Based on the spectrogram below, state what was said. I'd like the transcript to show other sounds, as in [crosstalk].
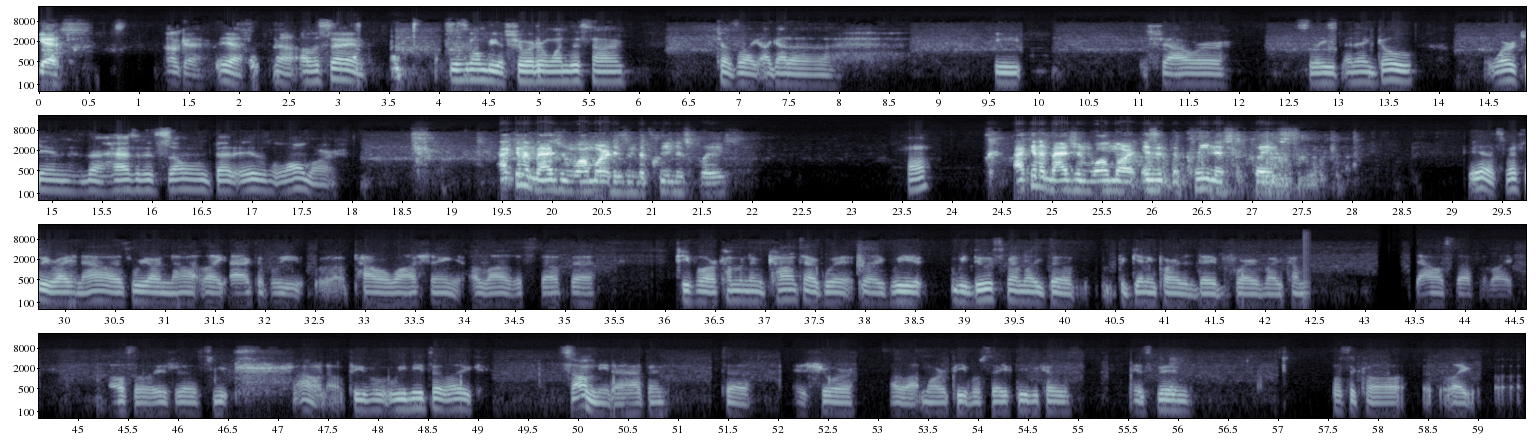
Yes. Okay. Yeah. No, I was saying this is gonna be a shorter one this time because like I gotta eat, shower, sleep, and then go work in the hazardous zone that is Walmart. I can imagine Walmart isn't the cleanest place. Huh? I can imagine Walmart isn't the cleanest place. Yeah, especially right now as we are not like actively uh, power washing a lot of the stuff that people are coming in contact with. Like we we do spend like the beginning part of the day before everybody comes down stuff, but like also it's just we, [sighs] I don't know people we need to like something need to happen to ensure a lot more people's safety because it's been what's it called? Like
